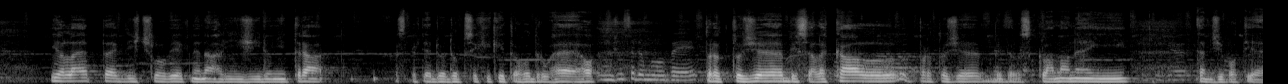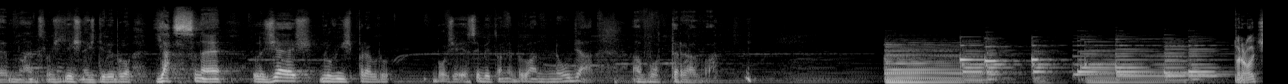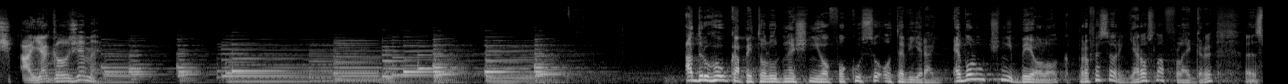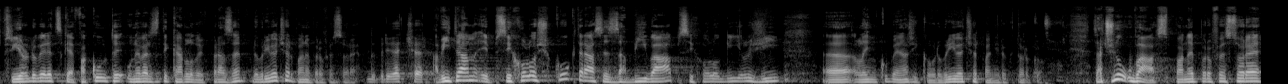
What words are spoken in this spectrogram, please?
je lépe, když člověk nenahlíží do nitra respektive do, do psychiky toho druhého. Můžu se domluvit? Protože by se lekal, protože by byl zklamaný. Ten život je mnohem složitější, než kdyby bylo jasné, lžeš, mluvíš pravdu. Bože, jestli by to nebyla nuda a otrava. Proč a jak lžeme? A druhou kapitolu dnešního fokusu otevírají evoluční biolog profesor Jaroslav Flegr z Přírodovědecké fakulty Univerzity Karlovy v Praze. Dobrý večer, pane profesore. Dobrý večer. A vítám i psycholožku, která se zabývá psychologií lží, eh, Lenku Benaříkou. Dobrý večer, paní doktorko. Večer. Začnu u vás, pane profesore.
